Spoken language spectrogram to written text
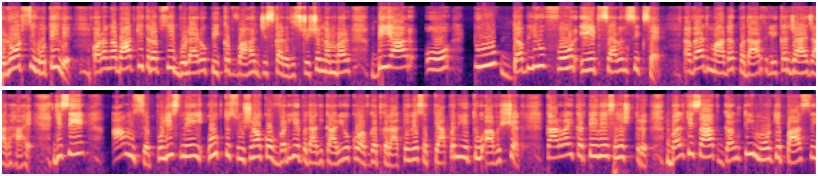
रोड से होते हुए औरंगाबाद की तरफ़ से बुलेरो पिकअप वाहन जिसका registration number B R O two W four eight seven six है। अवैध मादक पदार्थ लेकर जाया जा रहा है, जिसे आम्स पुलिस ने उक्त सूचना को वरीय पदाधिकारियों को अवगत कराते हुए सत्यापन हेतु आवश्यक कार्रवाई करते हुए सशस्त्र बल के साथ गंगटी मोड़ के पास से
